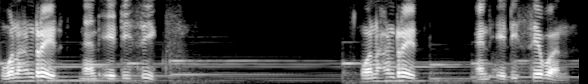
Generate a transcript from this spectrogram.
one hundred and eighty six, one hundred and eighty seven, one hundred and eighty eight, one hundred and eighty nine, one hundred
